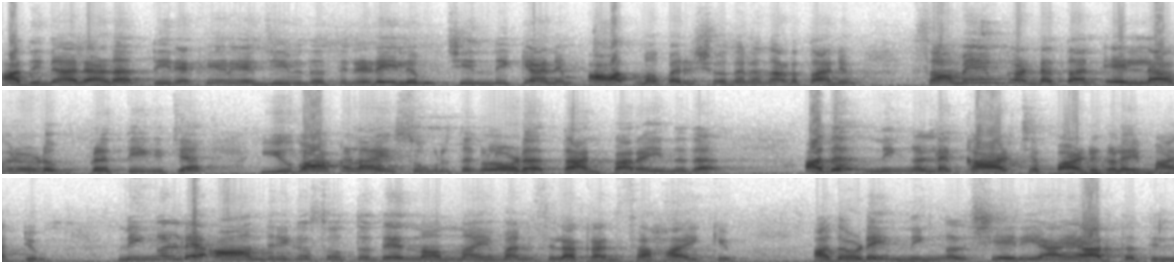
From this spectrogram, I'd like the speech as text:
അതിനാലാണ് തിരക്കേറിയ ജീവിതത്തിനിടയിലും ചിന്തിക്കാനും ആത്മപരിശോധന നടത്താനും സമയം കണ്ടെത്താൻ എല്ലാവരോടും പ്രത്യേകിച്ച് യുവാക്കളായ സുഹൃത്തുക്കളോട് താൻ പറയുന്നത്. അത് നിങ്ങളുടെ കാഴ്ചപ്പാടുകളെ മാറ്റും. നിങ്ങളുടെ ആന്തരിക സ്വത്വത്തെ നന്നായി മനസ്സിലാക്കാൻ സഹായിക്കും. അതോടെ നിങ്ങൾ ശരിയായ അർത്ഥത്തിൽ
